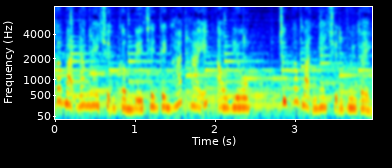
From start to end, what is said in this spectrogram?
Các bạn đang nghe chuyện cầm đế trên kênh h2x audio. Chúc các bạn nghe chuyện vui vẻ.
